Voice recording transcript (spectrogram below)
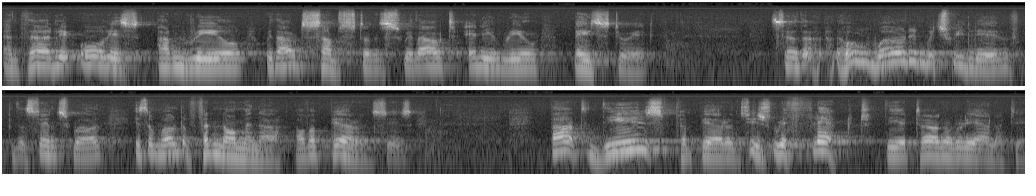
And thirdly, all is unreal, without substance, without any real base to it. So the, whole world in which we live, the sense world, is a world of phenomena, of appearances. But these appearances reflect the eternal reality.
